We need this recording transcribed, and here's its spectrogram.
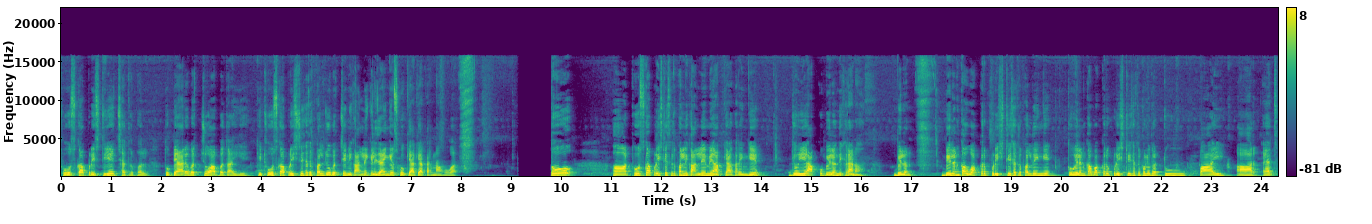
ठोस का पृष्ठीय क्षेत्रफल। तो प्यारे बच्चों, आप बताइए कि ठोस का पृष्ठीय क्षेत्रफल जो बच्चे निकालने के लिए जाएँगे, उसको क्या क्या करना होगा? तो ठोस का पृष्ठीय क्षेत्रफल निकालने में आप क्या करेंगे? जो ये आपको बेलन दिख रहा है ना, बेलन। बेलन का वक्र पृष्ठीय क्षेत्रफल देंगे। तो वेलन का वक्र पृष्ठीय क्षेत्रफल होता है टू पाई आर एच।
